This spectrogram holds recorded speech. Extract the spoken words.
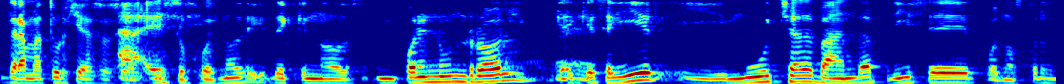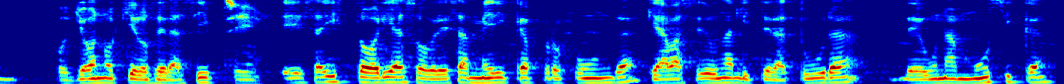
dramaturgia social. ah, sí, eso, sí. pues, ¿no? De, de que nos imponen un rol que hay que seguir y mucha banda dice, pues nosotros, pues yo no quiero ser así. Sí. Esa historia sobre esa América profunda que a base de una literatura, de una música,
